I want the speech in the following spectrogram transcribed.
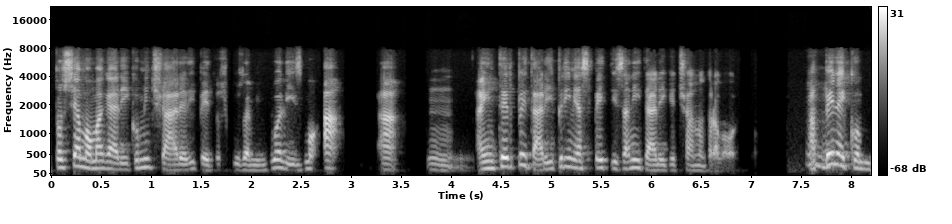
possiamo magari cominciare, ripeto, scusami, il dualismo, a, a, mh, mm, a interpretare i primi aspetti sanitari che ci hanno travolto. Mm-hmm. Appena, è com-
